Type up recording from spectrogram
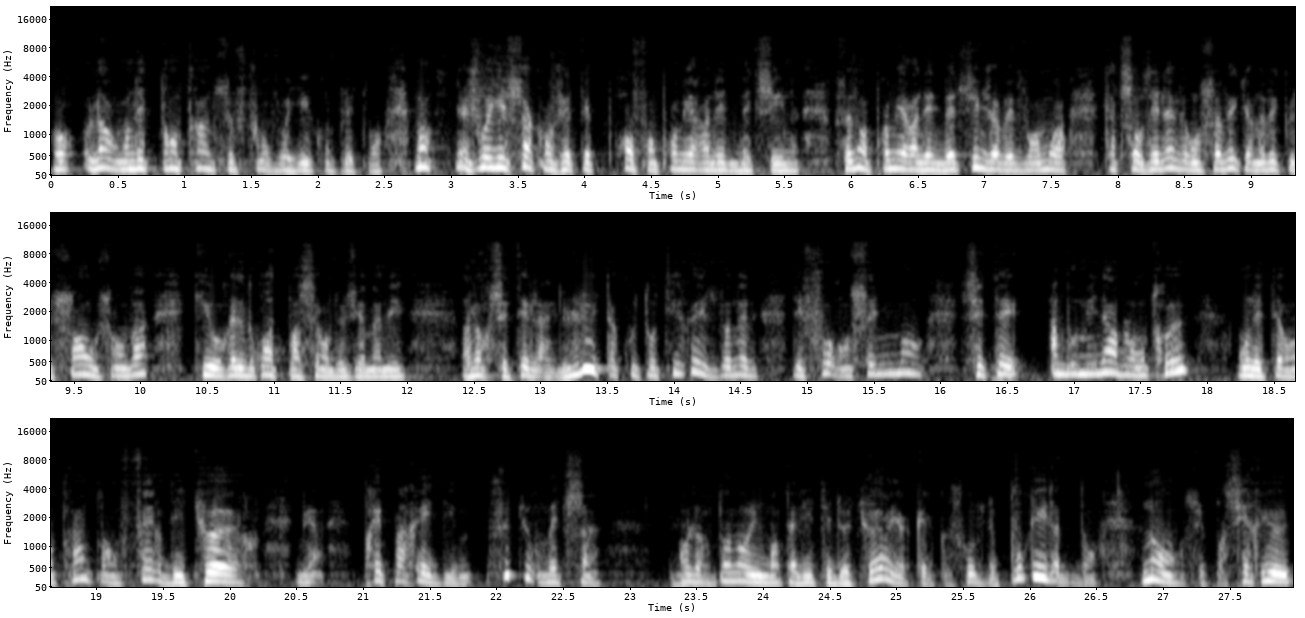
Or là, on est en train de se fourvoyer complètement. Moi, je voyais ça quand j'étais prof en première année de médecine. Vous savez, en première année de médecine, j'avais devant moi 400 élèves et on savait qu'il n'y en avait que 100 ou 120 qui auraient le droit de passer en deuxième année. Alors c'était la lutte à couteau tiré, ils se donnaient des faux renseignements. C'était abominable entre eux. On était en train d'en faire des tueurs. Eh bien, préparer des futurs médecins en leur donnant une mentalité de tueur, il y a quelque chose de pourri là-dedans. Non, c'est pas sérieux.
